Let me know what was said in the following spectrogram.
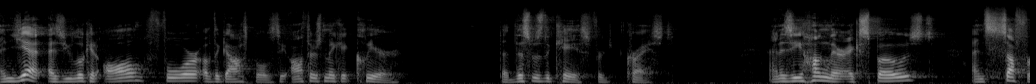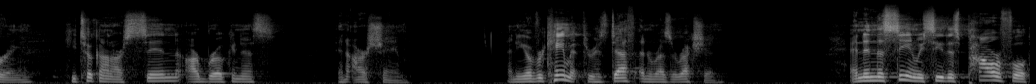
And yet, as you look at all four of the Gospels, the authors make it clear that this was the case for Christ. And as he hung there, exposed and suffering, he took on our sin, our brokenness, and our shame. And he overcame it through his death and resurrection. And in this scene, we see this powerful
